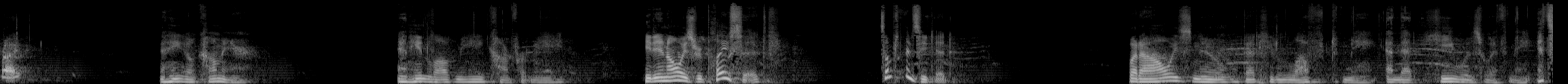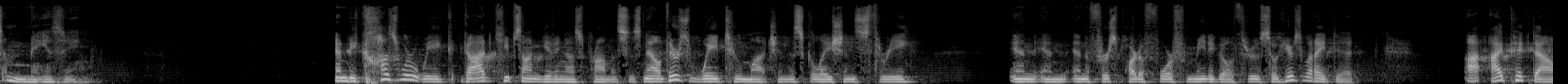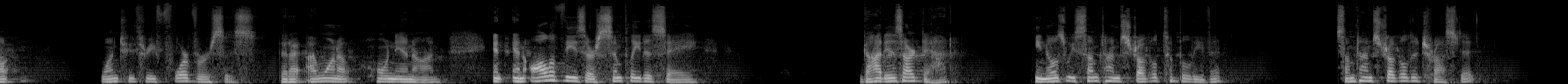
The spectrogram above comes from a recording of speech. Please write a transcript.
right? And he'd go, Come here. And he'd love me, he'd comfort me. He didn't always replace it, sometimes he did. But I always knew that he loved me and that he was with me. It's amazing. And because we're weak, God keeps on giving us promises. Now, there's way too much in this Galatians 3 and, and, and the first part of 4 for me to go through. So here's what I did I, I picked out one, two, three, four verses that I, I want to hone in on. And, and all of these are simply to say God is our dad. He knows we sometimes struggle to believe it, sometimes struggle to trust it,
